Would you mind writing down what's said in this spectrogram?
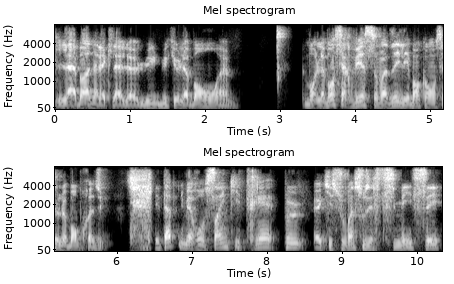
la bonne avec le, lui, qui a eu le bon, euh, le bon service, on va dire, les bons conseils, le bon produit. L'étape numéro 5 qui est très peu, euh, qui est souvent sous-estimée, c'est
